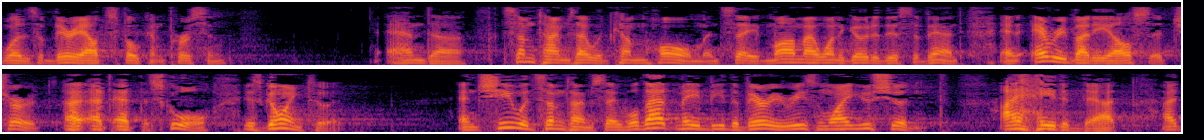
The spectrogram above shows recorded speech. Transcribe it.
was a very outspoken person. And uh, sometimes I would come home and say, Mom, I want to go to this event. And everybody else at church, uh, at, at the school, is going to it. And she would sometimes say, Well, that may be the very reason why you shouldn't. I hated that. I,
